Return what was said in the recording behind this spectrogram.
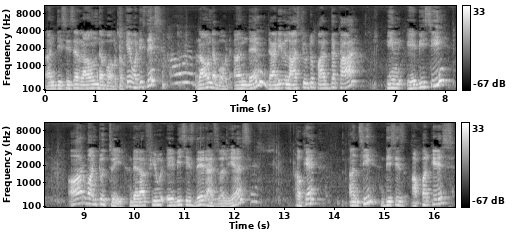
and this is a roundabout, okay? What is this? Oh, Roundabout. And then daddy will ask you to park the car in ABC or 1, 2, 3. There are few ABCs there as well, yes? Okay. And see, this is uppercase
